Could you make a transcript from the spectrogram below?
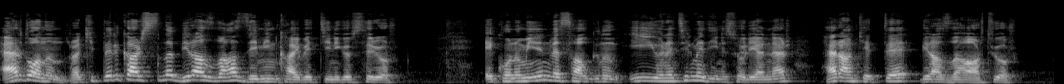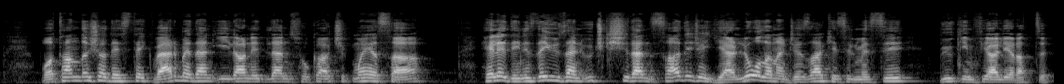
Erdoğan'ın rakipleri karşısında biraz daha zemin kaybettiğini gösteriyor. Ekonominin ve salgının iyi yönetilmediğini söyleyenler her ankette biraz daha artıyor. Vatandaşa destek vermeden ilan edilen sokağa çıkma yasağı, hele denizde yüzen 3 kişiden sadece yerli olana ceza kesilmesi büyük infial yarattı.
